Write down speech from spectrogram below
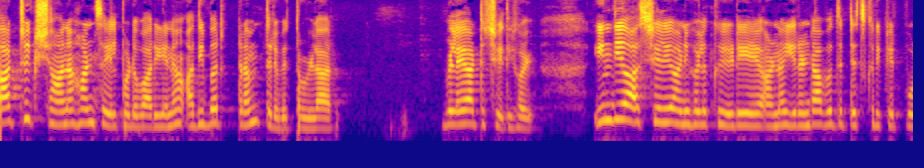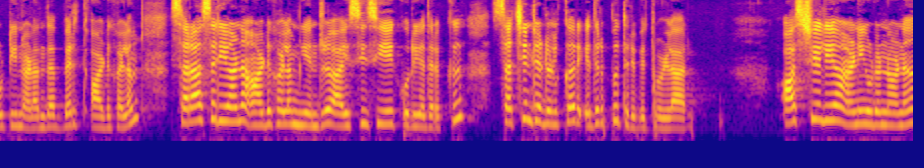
பாட்ரிக் ஷானஹான் செயல்படுவார் என அதிபர் ட்ரம்ப் தெரிவித்துள்ளார். விளையாட்டுச் செய்திகள். இந்திய ஆஸ்திரேலிய அணிகளுக்கு இடையேயான இரண்டாவது டெஸ்ட் கிரிக்கெட் போட்டி நடந்த பெர்த் ஆடுகளம் சராசரியான ஆடுகளம் என்று ஐசிசிஐ கூறியதற்கு சச்சின் டெண்டுல்கர் எதிர்ப்பு தெரிவித்துள்ளார். ஆஸ்திரேலிய அணியுடனான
